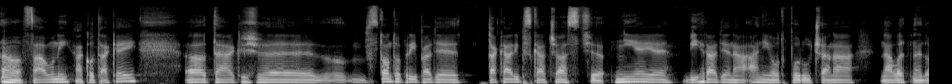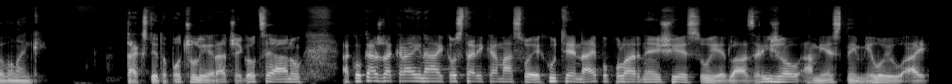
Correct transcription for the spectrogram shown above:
fauny ako takej. Takže v tomto prípade tá karibská časť nie je vyhradená ani odporúčaná na letné dovolenky. Tak ste to počuli, je radšej k oceánu. Ako každá krajina, aj Kostarika má svoje chute. Najpopulárnejšie sú jedlá s rýžou a miestni milujú aj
